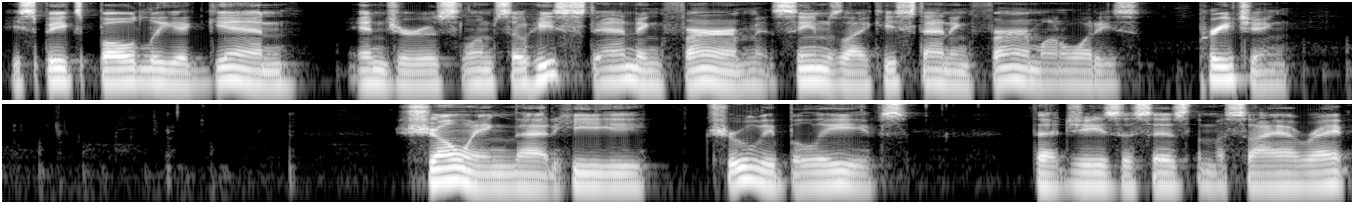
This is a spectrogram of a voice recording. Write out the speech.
He speaks boldly again in Jerusalem, so he's standing firm. It seems like he's standing firm on what he's preaching. showing that he truly believes that Jesus is the Messiah, right?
